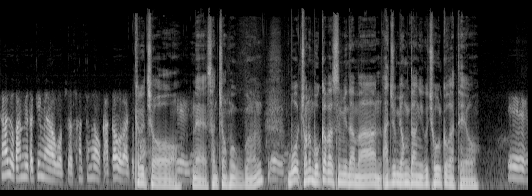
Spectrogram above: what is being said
자주 갑니다. 김해하고 저 산청하고 가까워가지고. 그렇죠. 예, 예. 네, 산청호국은 예, 예, 뭐 저는 못 가봤습니다만 아주 명당이고 좋을 것 같아요. 예,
